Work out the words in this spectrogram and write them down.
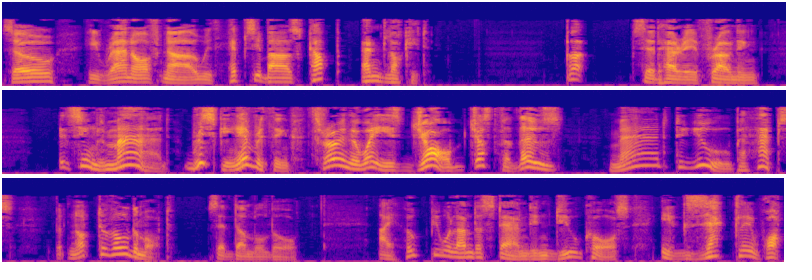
so he ran off now with Hepzibah's cup and locket. But, said Harry, frowning, it seems mad, risking everything, throwing away his job just for those... Mad to you, perhaps, but not to Voldemort, said Dumbledore. I hope you will understand in due course exactly what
